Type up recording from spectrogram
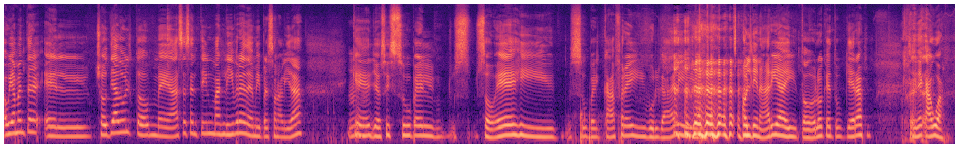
obviamente el show de adultos me hace sentir más libre de mi personalidad. Que yo soy súper soez y súper cafre y vulgar y ordinaria y todo lo que tú quieras. Soy de cagua.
